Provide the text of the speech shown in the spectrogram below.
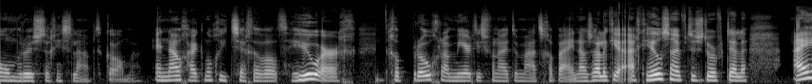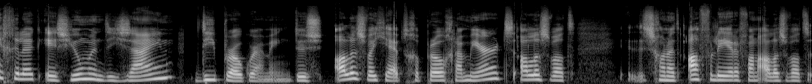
om rustig in slaap te komen. En nou ga ik nog iets zeggen wat heel erg geprogrammeerd is vanuit de maatschappij. Nou zal ik je eigenlijk heel snel even tussendoor vertellen. Eigenlijk is human design deprogramming. Dus alles wat je hebt geprogrammeerd, alles wat is gewoon het afleren van alles wat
